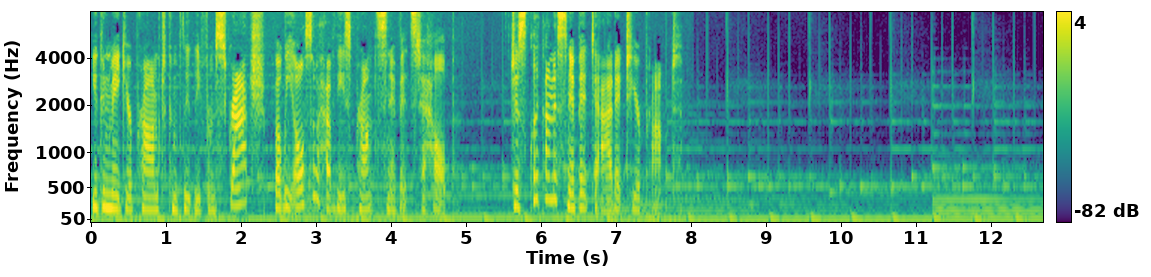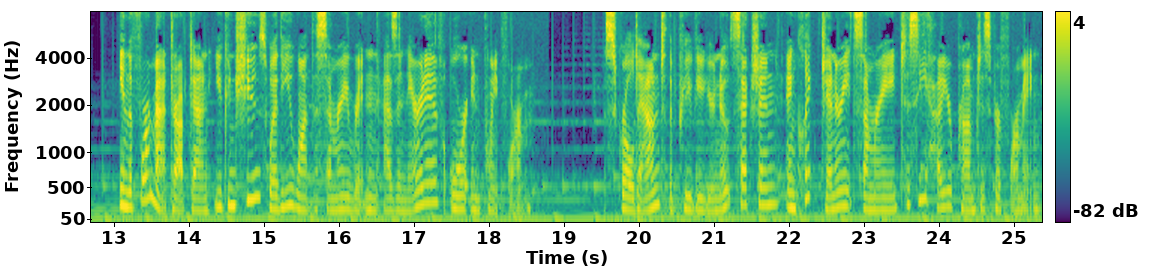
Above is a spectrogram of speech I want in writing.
You can make your prompt completely from scratch, but we also have these prompt snippets to help. Just click on a snippet to add it to your prompt. In the Format dropdown, you can choose whether you want the summary written as a narrative or in point form. Scroll down to the Preview Your Notes section and click Generate Summary to see how your prompt is performing.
